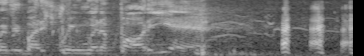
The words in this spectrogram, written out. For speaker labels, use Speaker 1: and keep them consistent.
Speaker 1: Everybody scream where the party at.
